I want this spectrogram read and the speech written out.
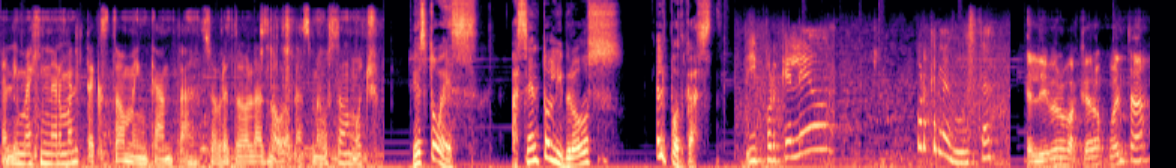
el imaginarme el texto me encanta, sobre todo las novelas, me gustan mucho. Esto es Acento Libros, el podcast. ¿Y por qué leo? Porque me gusta. ¿El libro vaquero cuenta?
